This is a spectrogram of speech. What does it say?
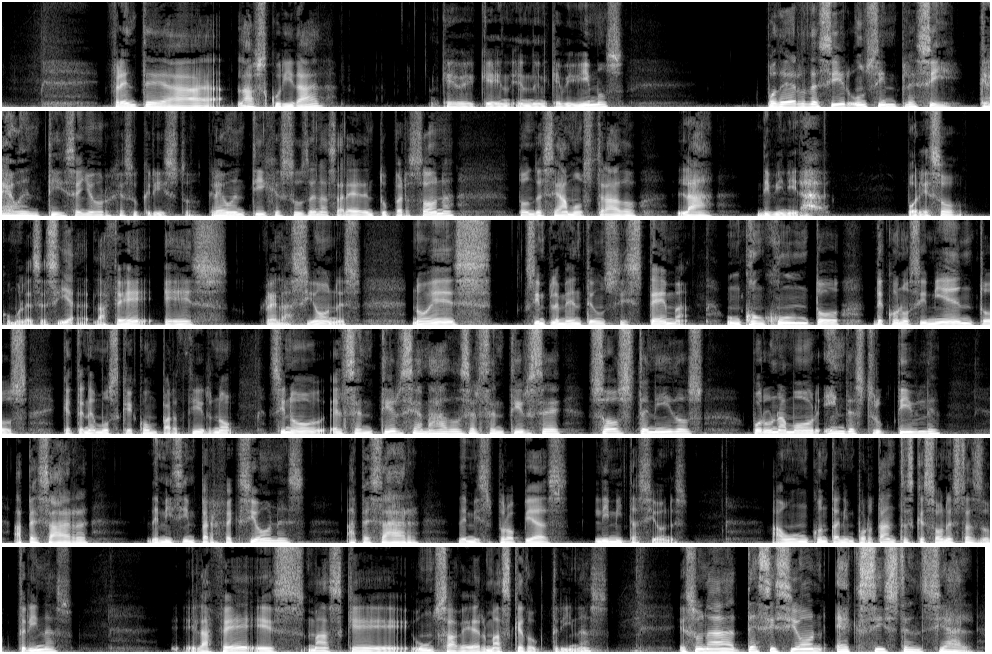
frente a la oscuridad que en, en el que vivimos, poder decir un simple sí. Creo en ti, Señor Jesucristo. Creo en ti, Jesús de Nazaret, en tu persona, donde se ha mostrado la divinidad. Por eso, como les decía, la fe es relaciones, no es simplemente un sistema, un conjunto de conocimientos que tenemos que compartir, no, sino el sentirse amados, el sentirse sostenidos por un amor indestructible, a pesar de mis imperfecciones, a pesar de mis propias limitaciones. Aún con tan importantes que son estas doctrinas, eh, la fe es más que un saber, más que doctrinas. Es una decisión existencial.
